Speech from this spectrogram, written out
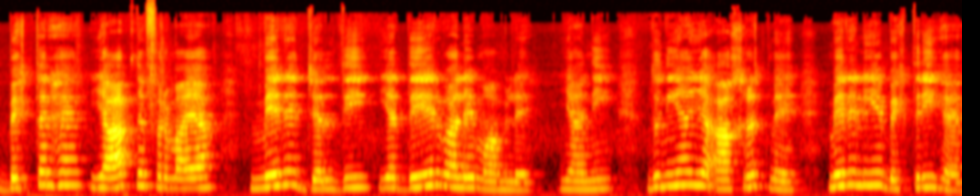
بہتر ہے، یا آپ نے فرمایا، میرے جلدی یا دیر والے معاملے یعنی دنیا یا آخرت میں میرے لیے بہتری ہے،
